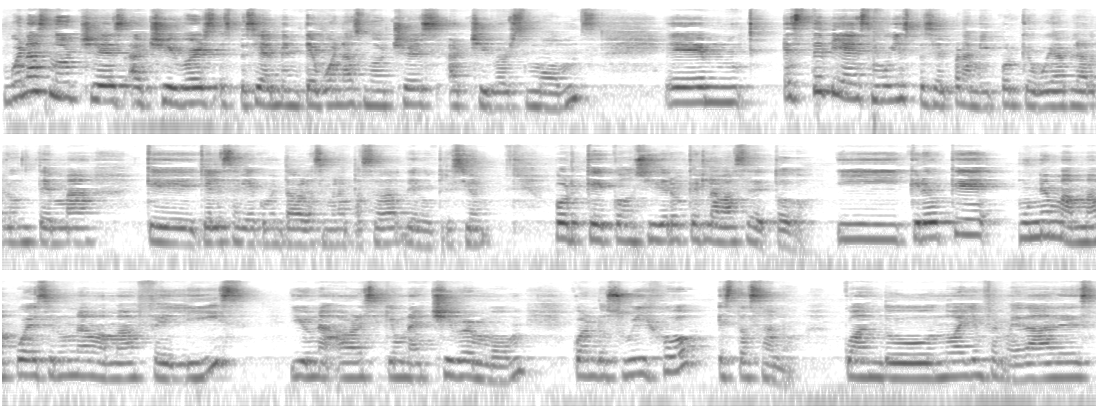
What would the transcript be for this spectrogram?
Buenas noches, Achievers, especialmente buenas noches, Achievers Moms. Em, este día es muy especial para mí porque voy a hablar de un tema que ya les había comentado la semana pasada de nutrición, porque considero que es la base de todo. Y creo que una mamá puede ser una mamá feliz y una, ahora sí que una achiever mom, cuando su hijo está sano, cuando no hay enfermedades,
